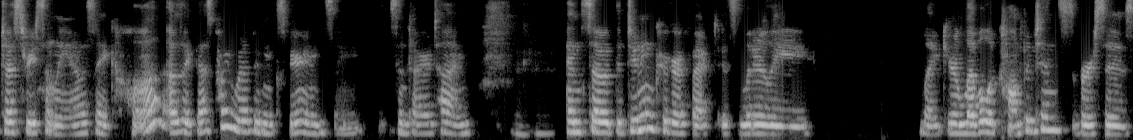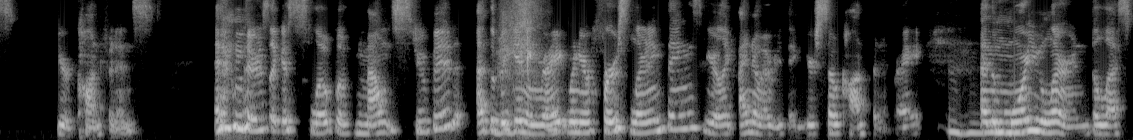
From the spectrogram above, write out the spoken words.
just recently, I was like, huh? I was like, that's probably what I've been experiencing this entire time. Mm-hmm. And so the Dunning Kruger effect is literally like your level of competence versus your confidence and there's like a slope of Mount Stupid at the beginning, right? when you're first learning things, you're like, I know everything. You're so confident, right? Mm-hmm. And the more you learn, the less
